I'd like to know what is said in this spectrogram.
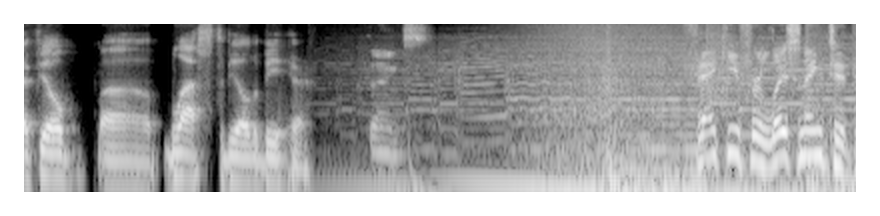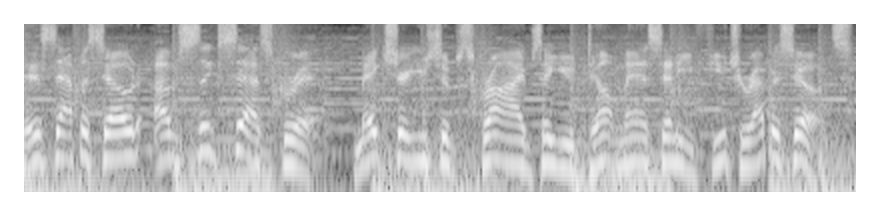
I feel uh, blessed to be able to be here. Thanks. Thank you for listening to this episode of Success Grid. Make sure you subscribe so you don't miss any future episodes.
